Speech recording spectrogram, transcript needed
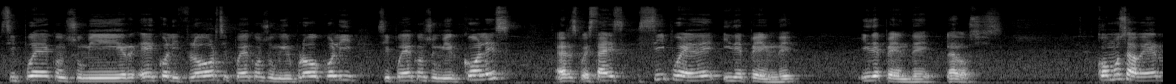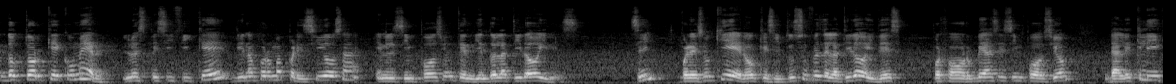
sí puede consumir eh, coliflor, sí puede consumir brócoli, sí puede consumir coles? La respuesta es sí puede y depende, y depende la dosis. ¿Cómo saber, doctor, qué comer? Lo especifiqué de una forma preciosa en el simposio Entendiendo la tiroides. ¿Sí? Por eso quiero que si tú sufres de la tiroides, por favor veas ese simposio, dale clic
